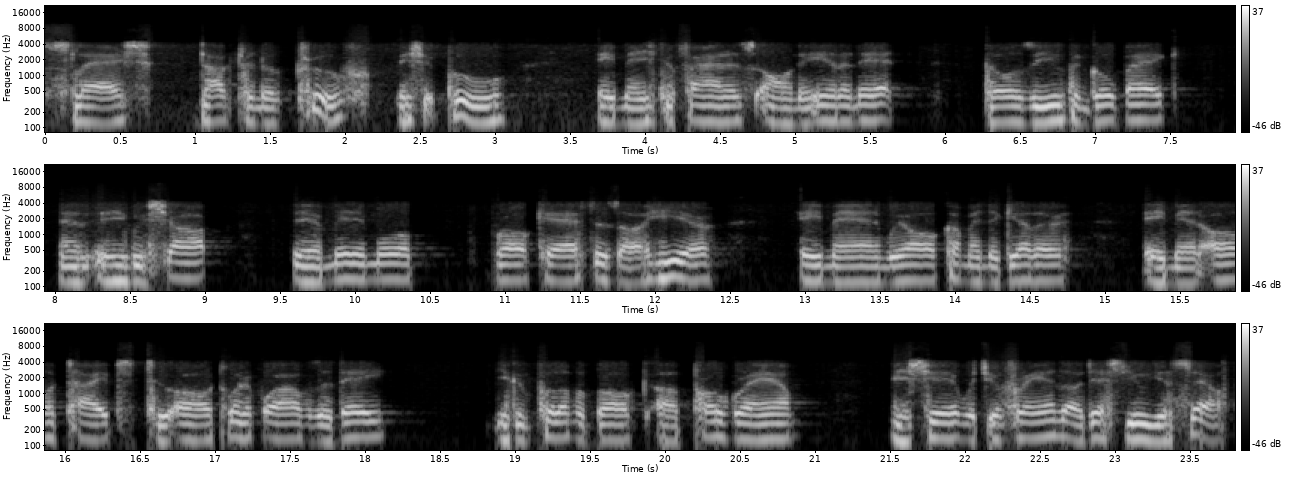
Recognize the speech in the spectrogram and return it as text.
slash Doctrine of Truth, Bishop Poole. Amen. You can find us on the internet. Those of you can go back and you can shop. There are many more broadcasters are here Amen. We're all coming together. Amen. All types to all 24 hours a day. You can pull up a, bulk, a program and share it with your friends or just you yourself.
